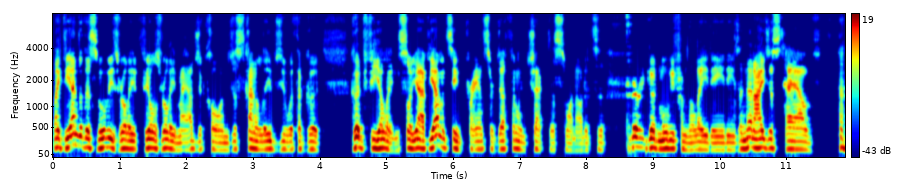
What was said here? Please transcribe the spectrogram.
like the end of this movie is really feels really magical and just kind of leaves you with a good good feeling. So yeah, if you haven't seen Prancer, definitely check this one out. It's a very good movie from the late '80s. And then I just have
